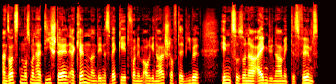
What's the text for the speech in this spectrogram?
Ansonsten muss man halt die Stellen erkennen, an denen es weggeht von dem Originalstoff der Bibel hin zu so einer Eigendynamik des Films.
